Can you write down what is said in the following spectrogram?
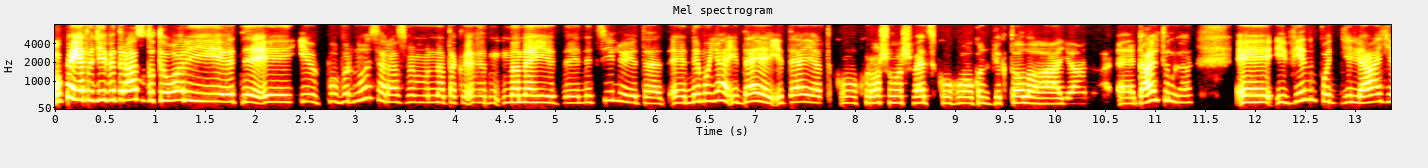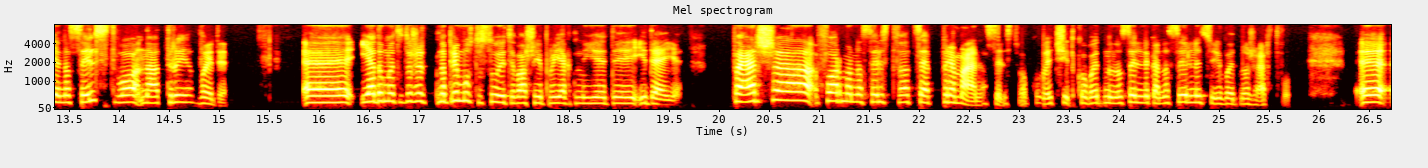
Окей, я тоді відразу до теорії е, е, і повернуся, раз ви мене так е, на неї е, не цілюєте. Не моя ідея, ідея такого хорошого шведського конфліктолога Йоанна е, Гальтунга. І він поділяє насильство на три види. Я думаю, це дуже напряму стосується вашої проєктної ідеї. Перша форма насильства це пряме насильство, коли чітко видно насильника, насильницю і видно жертву. Е,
